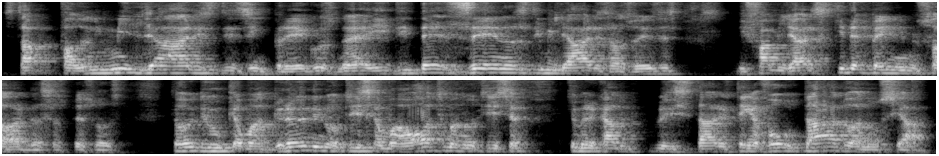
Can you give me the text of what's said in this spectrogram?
está falando em milhares de desempregos, né? E de dezenas de milhares, às vezes, de familiares que dependem do salário dessas pessoas. Então eu digo que é uma grande notícia, uma ótima notícia que o mercado publicitário tenha voltado a anunciar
